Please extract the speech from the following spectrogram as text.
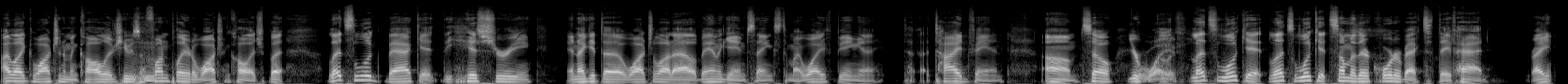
I liked watching him in college. He was Mm-hmm. a fun player to watch in college. But let's look back at the history and I get to watch a lot of Alabama games thanks to my wife being a, t- a Tide fan. Um, so Your wife. let's look at let's look at some of their quarterbacks that they've had, right?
